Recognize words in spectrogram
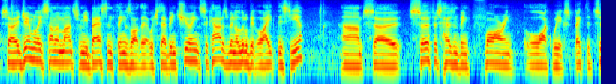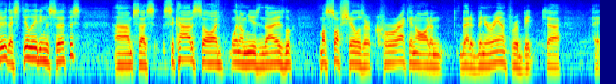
So, generally, summer months for me bass and things like that, which they've been chewing, cicada's been a little bit late this year. Um, so, surface hasn't been firing like we expected to. They're still eating the surface. Um, so, cicada side, when I'm using those, look, my soft shells are a cracking item that have been around for a bit. Uh, uh,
